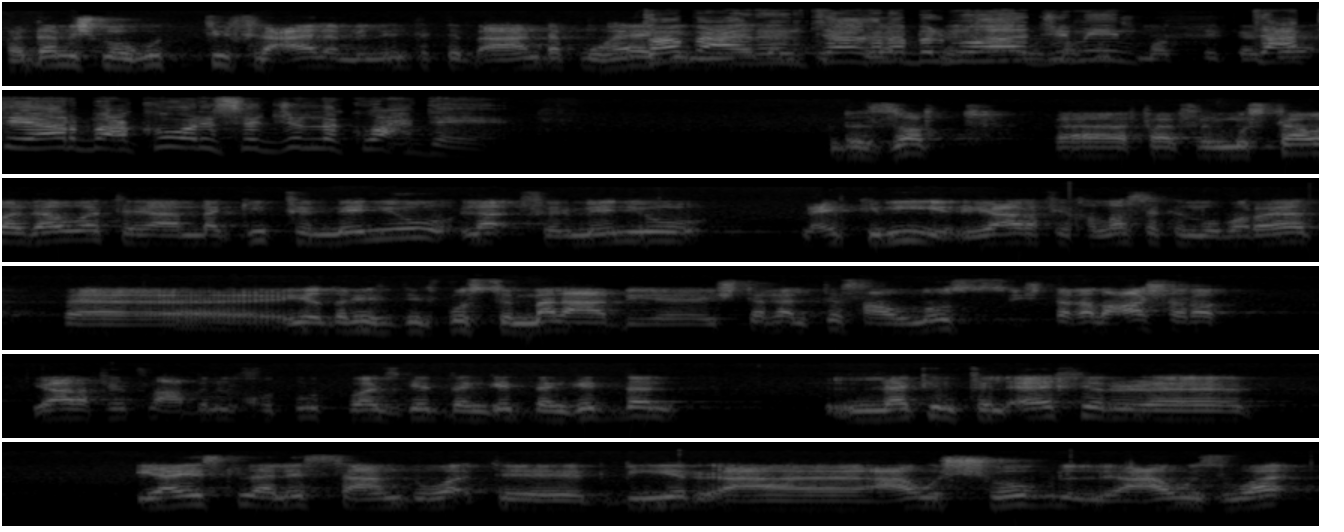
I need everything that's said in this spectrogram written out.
فده مش موجود كتير في العالم اللي أنت تبقى عندك مهاجم طبعا أنت أغلب المهاجمين تعطيه أربع كور يسجل لك واحدة يعني. بالظبط. ففي المستوى دوت لما تجيب فيرمينو لا فيرمينو لعيب كبير يعرف يخلص لك المباريات يقدر يدي في وسط الملعب يشتغل تسعة ونص يشتغل 10 يعرف يطلع بين الخطوط كويس جدا جدا جدا. لكن في الآخر يا يسلا لسه عنده وقت كبير عاوز شغل عاوز وقت.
